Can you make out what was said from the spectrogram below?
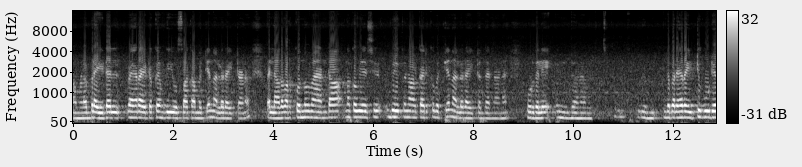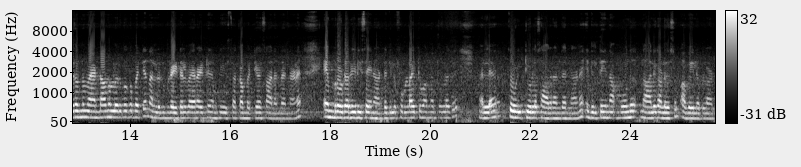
നമ്മളെ ബ്രൈഡൽ വെയർ ആയിട്ടൊക്കെ നമുക്ക് യൂസ് ആക്കാൻ പറ്റിയ നല്ലൊരു ഐറ്റമാണ് വല്ലാതെ വർക്കൊന്നും വേണ്ട എന്നൊക്കെ വിചാരിച്ച് ഉപയോഗിക്കുന്ന ആൾക്കാർക്ക് പറ്റിയ നല്ലൊരു ഐറ്റം തന്നെയാണ്. കൂടുതൽ എന്താണ് എന്താ പറയുക റേറ്റ് കൂടിയതൊന്നും വേണ്ട എന്നുള്ളവർക്കൊക്കെ പറ്റിയ നല്ലൊരു ബ്രൈഡൽ വെയർ ആയിട്ട് നമുക്ക് യൂസ് ആക്കാൻ പറ്റിയ സാധനം തന്നെയാണ്. എംബ്രോയ്ഡറി ഡിസൈൻ ഡിസൈനാണ് ഇതിൽ ഫുള്ളായിട്ട് വന്നിട്ടുള്ളത് നല്ല ക്വാളിറ്റി ഉള്ള സാധനം തന്നെയാണ്. ഇതിലത്തെ മൂന്ന് നാല് കളേഴ്സും അവൈലബിൾ ആണ്.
